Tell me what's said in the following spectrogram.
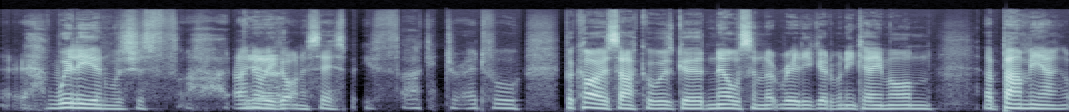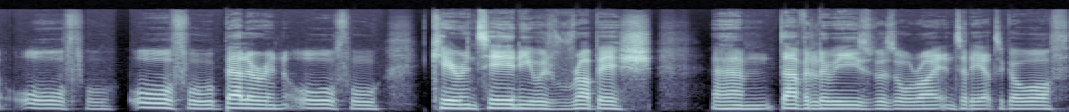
Willian was just, I know he Yeah. got an assist, but he's fucking dreadful. Bukayo Saka was good. Nelson looked really good when he came on. Aubameyang, awful, awful. Bellerin, awful. Kieran Tierney was rubbish. Um, David Luiz was all right until he had to go off.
